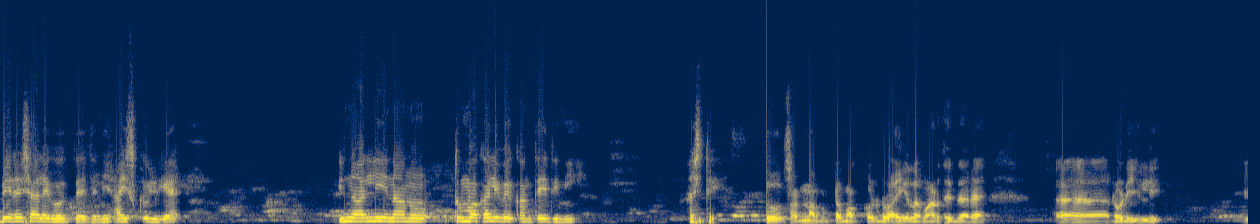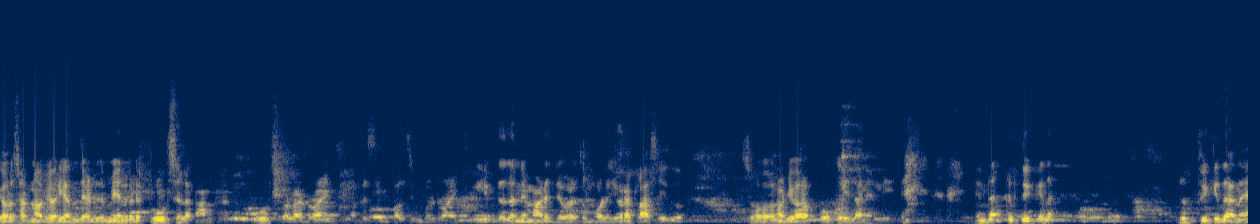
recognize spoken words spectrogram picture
ಬೇರೆ ಶಾಲೆಗೆ ಹೋಗ್ತಾ ಇದ್ದೀನಿ ಹೈಸ್ಕೂಲ್ಗೆ ಇನ್ನು ಅಲ್ಲಿ ನಾನು ತುಂಬಾ ಕಲಿಬೇಕಂತ ಇದ್ದೀನಿ. ಅಷ್ಟೇ. ಸಣ್ಣ ಪುಟ್ಟ ಮಕ್ಕಳು ಡ್ರಾಯಿಂಗ್ ಎಲ್ಲ ಮಾಡ್ತಾ ಇದ್ದಾರೆ. ಆ, ನೋಡಿ ಇಲ್ಲಿ. ಇವರು ಸಣ್ಣವರು ಇವರಿಗೆ ಅಂತ ಹೇಳಿದ್ರೆ ಮೇಲ್ಗಡೆ ಫ್ರೂಟ್ಸ್ ಎಲ್ಲ ಕಾಣ್ತಾರೆ ಎಲ್ಲ ಡ್ರಾಯಿಂಗ್ಸ್ ಅಂದ್ರೆ ಸಿಂಪಲ್ ಸಿಂಪಲ್ ಡ್ರಾಯಿಂಗ್ಸ್ ಇಲ್ಲಿ ಇದ್ದದನ್ನೇ ಮಾಡಿದ್ದೇವೆ ತುಂಬ ಒಳ್ಳೆ ಇವರ ಕ್ಲಾಸ್ ಇದು. ಸೊ ನೋಡಿ ಇವರ ಪೋಕು ಇದ್ದಾನೆ ಇಲ್ಲಿ ಎಂತ? ಋತ್ವಿಕ್ ಇದ ಋತ್ವಿಕ್ ಇದ್ದಾನೆ.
